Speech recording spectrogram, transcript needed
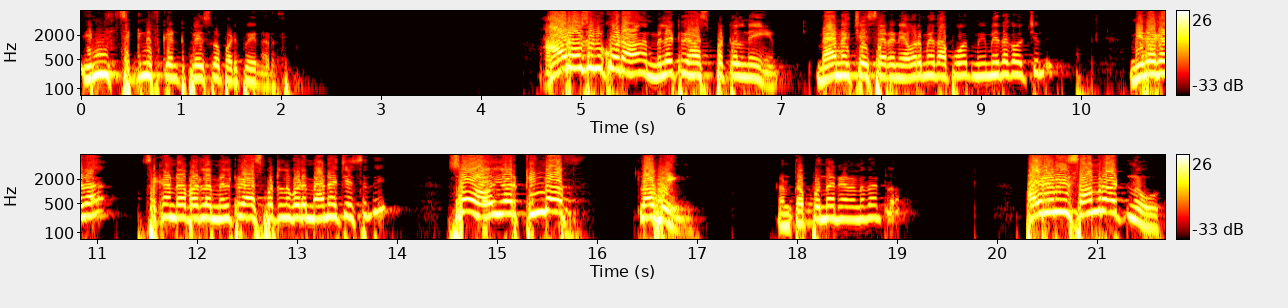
ఇన్సిగ్నిఫికెంట్ ప్లేస్లో పడిపోయినాడు ఆ రోజును కూడా మిలిటరీ హాస్పిటల్ని మేనేజ్ చేశారని ఎవరి మీద అపో మీ మీదగా వచ్చింది? మీరే కదా? సికింద్రాబాద్లో మిలిటరీ హాస్పిటల్ని కూడా మేనేజ్ చేసింది. So you are king of loving నన్ను తప్పుందా నేను అన్న దాంట్లో? పైరవీ సామ్రాట్ నువ్వు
